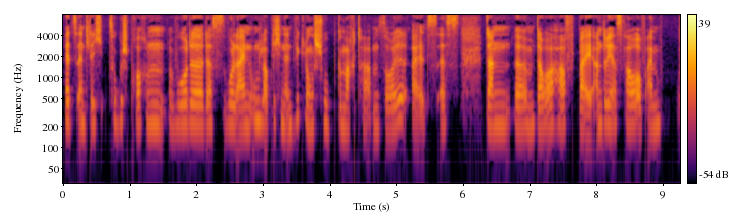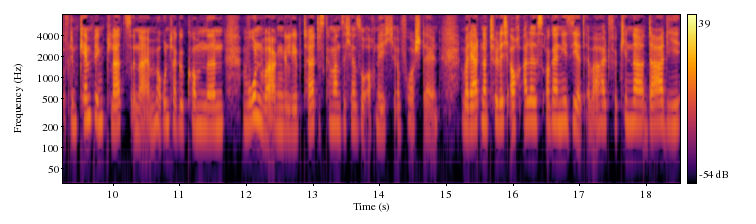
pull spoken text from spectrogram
letztendlich zugesprochen wurde, das wohl einen unglaublichen Entwicklungsschub gemacht haben soll, als es dann ähm, dauerhaft bei Andreas V. auf einem auf dem Campingplatz in einem heruntergekommenen Wohnwagen gelebt hat. Das kann man sich ja so auch nicht äh, vorstellen. Aber der hat natürlich auch alles organisiert. Er war halt für Kinder da, die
